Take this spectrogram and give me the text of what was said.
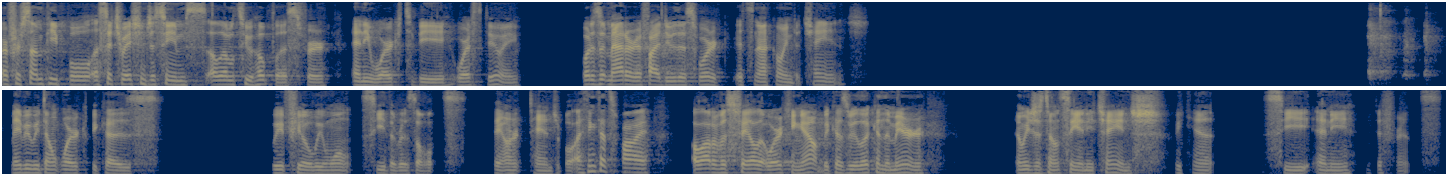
Or for some people, a situation just seems a little too hopeless for any work to be worth doing. What does it matter if I do this work? It's not going to change. Maybe we don't work because we feel we won't see the results. They aren't tangible. I think that's why a lot of us fail at working out because we look in the mirror and we just don't see any change. We can't see any difference.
